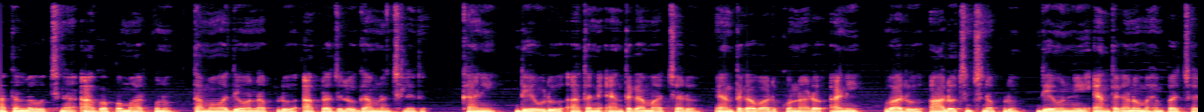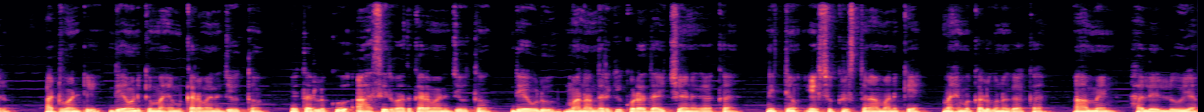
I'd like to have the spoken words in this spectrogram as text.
అతనిలో వచ్చిన ఆ గొప్ప మార్పును తమ మధ్య ఉన్నప్పుడు ఆ ప్రజలు గమనించలేదు. కానీ దేవుడు అతన్ని ఎంతగా మార్చాడో ఎంతగా వాడుకున్నాడో అని వారు ఆలోచించినప్పుడు దేవుణ్ణి ఎంతగానో మహింపరిచారు. అటువంటి దేవునికి మహిమకరమైన జీవితం ఇతరులకు ఆశీర్వాదకరమైన జీవితం దేవుడు మనందరికీ కూడా దయచేయనుగాక. నిత్యం యేసుక్రీస్తు నామానికే మహిమ కలుగునుగాక. ఆమెన్. హలెలూయా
